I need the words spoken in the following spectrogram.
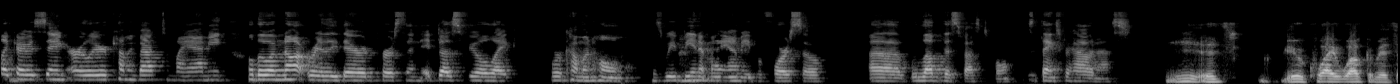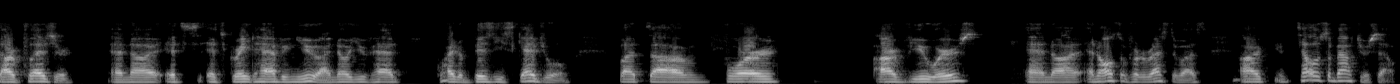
Like I was saying earlier, coming back to Miami, although I'm not really there in person, it does feel like we're coming home because we've been at Miami before. So uh, we love this festival. So thanks for having us. It's you're quite welcome. It's our pleasure, and uh, it's it's great having you. I know you've had quite a busy schedule, but um, for our viewers and uh, and also for the rest of us, uh, tell us about yourself.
